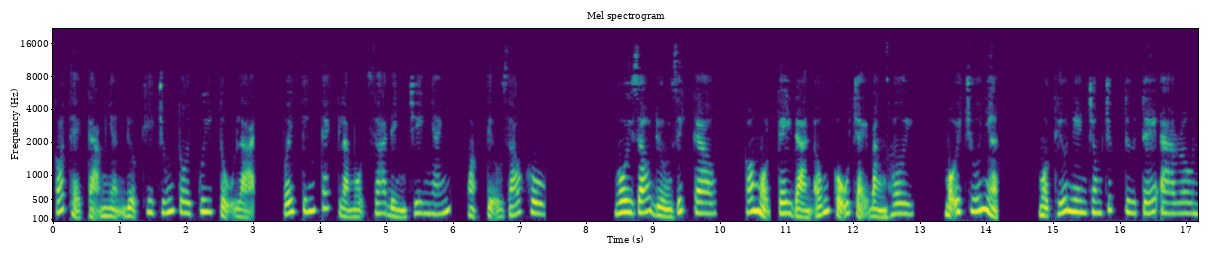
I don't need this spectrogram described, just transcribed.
có thể cảm nhận được khi chúng tôi quy tụ lại với tính cách là một gia đình chi nhánh hoặc tiểu giáo khu. Ngôi giáo đường dích cao có một cây đàn ống cũ chạy bằng hơi. Mỗi Chúa Nhật, một thiếu niên trong chức tư tế Aaron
